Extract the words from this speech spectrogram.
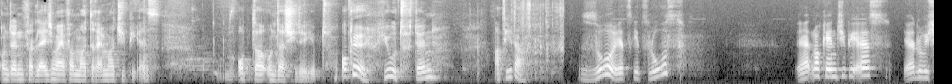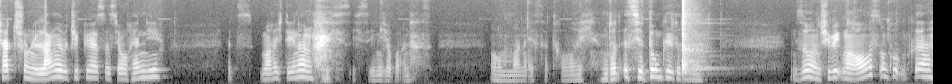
und dann vergleichen wir einfach mal dreimal GPS, ob da Unterschiede gibt. Okay, gut, dann ab jeder. So, jetzt geht's los. Er hat noch kein GPS. Er, glaube ich, hat schon lange GPS, das ist ja auch Handy. Jetzt mache ich den an. Ich, ich sehe nicht, ob er anders. Oh Mann, ist das traurig. Und das ist hier dunkel drin. So, dann schiebe ich mal raus und gucke, äh,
